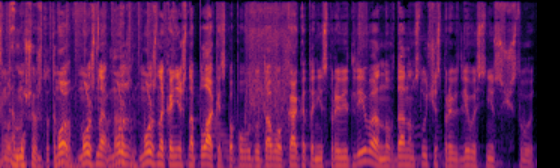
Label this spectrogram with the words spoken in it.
Вот, Там еще что-то мо- было. Можно, Подарком. мож- можно, конечно, плакать по поводу того, как это несправедливо, но в данном случае справедливости не существует.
